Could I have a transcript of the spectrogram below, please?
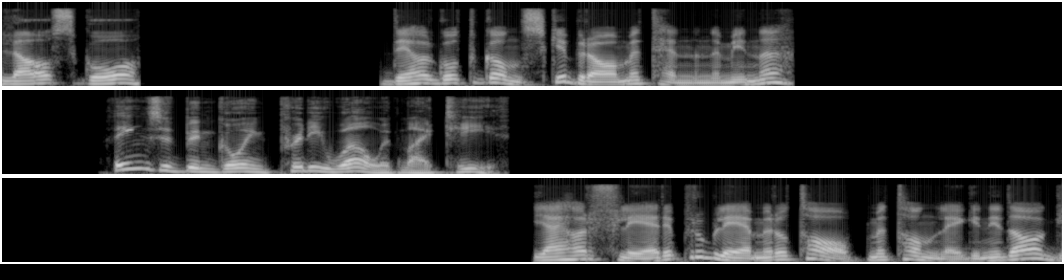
La oss gå. Det har gått ganske bra med tennene mine. Things have been going pretty well with my teeth. Jeg har flere problemer å ta opp med tannlegen i dag.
